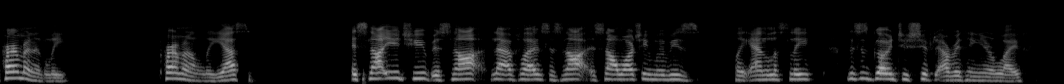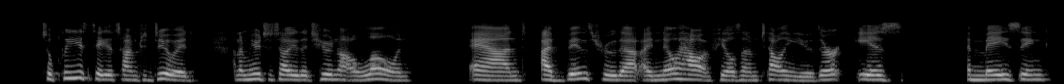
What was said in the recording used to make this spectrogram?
permanently permanently yes. It's not youtube it's not netflix it's not it's not watching movies like endlessly. This is going to shift everything in your life so please take the time to do it and I'm here to tell you that you're not alone. And I've been through that. I know how it feels. And I'm telling you, there is amazing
